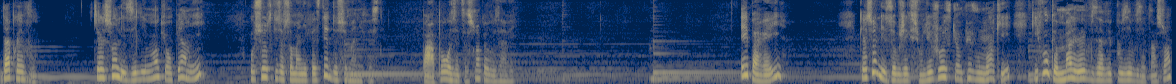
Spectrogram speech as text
D'après vous, quels sont les éléments qui ont permis aux choses qui se sont manifestées de se manifester par rapport aux intentions que vous avez? Et pareil, quelles sont les objections, les choses qui ont pu vous manquer, qui font que malgré que vous avez posé vos intentions,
